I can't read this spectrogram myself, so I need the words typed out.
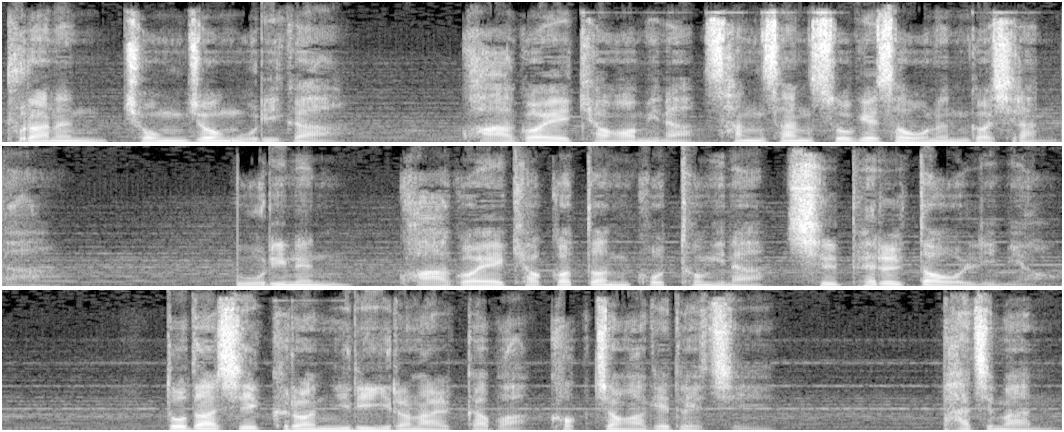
불안은 종종 우리가 과거의 경험이나 상상 속에서 오는 것이란다. 우리는 과거에 겪었던 고통이나 실패를 떠올리며 또다시 그런 일이 일어날까봐 걱정하게 되지. 하지만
